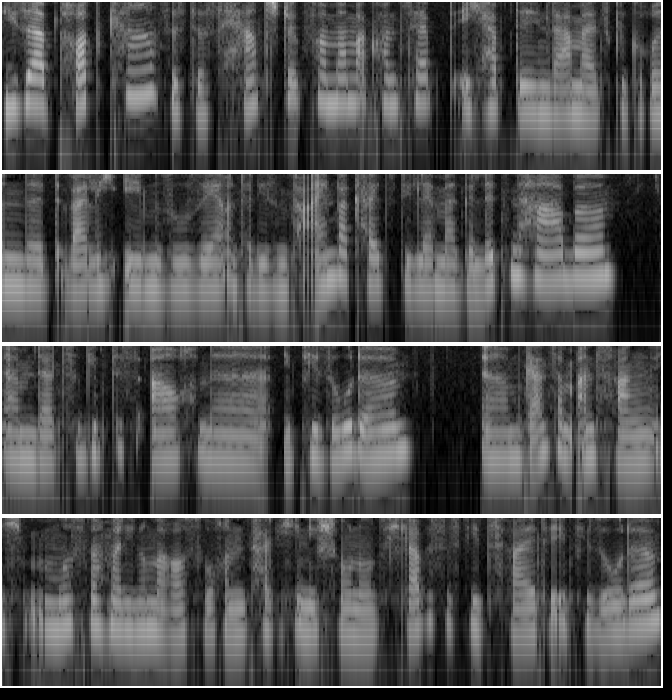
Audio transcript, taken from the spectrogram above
Dieser Podcast ist das Herzstück vom Mama-Konzept. Ich habe den damals gegründet, weil ich eben so sehr unter diesem Vereinbarkeitsdilemma gelitten habe. Ähm, dazu gibt es auch eine Episode, ähm, ganz am Anfang, ich muss nochmal die Nummer raussuchen, packe ich in die Shownotes. Ich glaube, es ist die zweite Episode,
